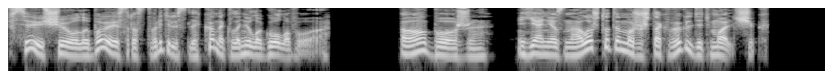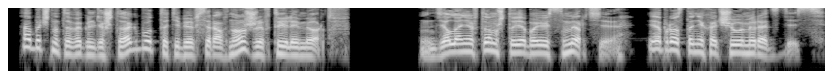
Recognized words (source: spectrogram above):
Все еще улыбаясь, растворитель слегка наклонила голову. «О боже, я не знала, что ты можешь так выглядеть, мальчик. Обычно ты выглядишь так, будто тебе все равно, жив ты или мертв. Дело не в том, что я боюсь смерти. Я просто не хочу умирать здесь.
